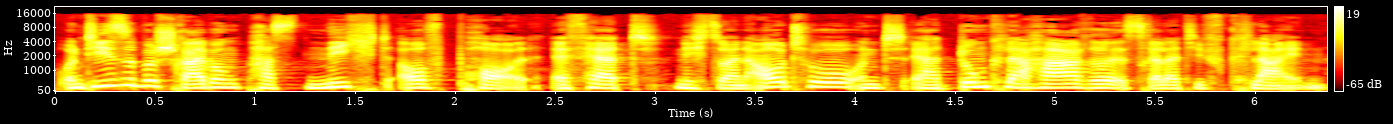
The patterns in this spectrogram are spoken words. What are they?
Und diese Beschreibung passt nicht auf Paul. Er fährt nicht so ein Auto und er hat dunkle Haare, ist relativ klein.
